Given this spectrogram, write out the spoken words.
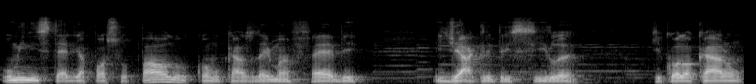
o ministério de apóstolo Paulo, como o caso da irmã Febe e de Acre e Priscila, que colocaram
